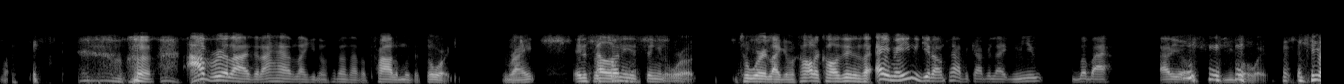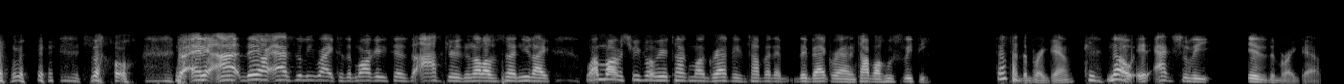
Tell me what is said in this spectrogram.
funny. I've realized that I have like you know sometimes I have a problem with authority, right? And it's the Oh, okay. funniest thing in the world. To where like if a caller calls in and is like, "Hey man, you need to get on topic," I'll be like, "Mute, bye bye, adios, you go away." you know, so and I, they are absolutely right because the marketing says the Oscars, and all of a sudden you're like, "Why Marvin Streep over here talking about graphics and talking about their background and talking about who's sleepy?" That's not the breakdown. No, it actually is the breakdown.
